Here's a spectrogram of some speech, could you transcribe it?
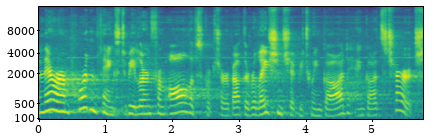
And there are important things to be learned from all of Scripture about the relationship between God and God's church,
